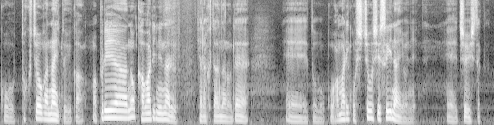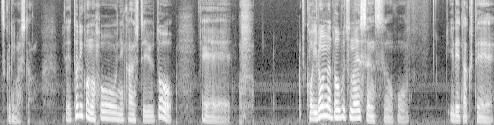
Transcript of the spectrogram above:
こう特徴がないというか、まあ、プレイヤーの代わりになるキャラクターなのでえーと、こうあまりこう主張しすぎないように、えー、注意して作りました。でトリコの方に関して言うと、えーこういろんな動物のエッセンスをこう入れたくて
